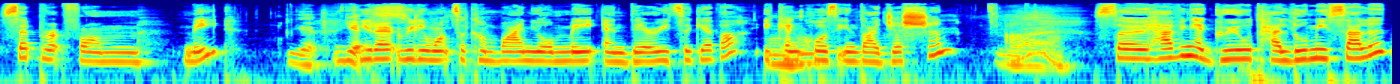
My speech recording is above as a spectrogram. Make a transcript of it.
separate from meat. Yep. Yes. You don't really want to combine your meat and dairy together. It can mm-hmm. cause indigestion. Right. So having a grilled halloumi salad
